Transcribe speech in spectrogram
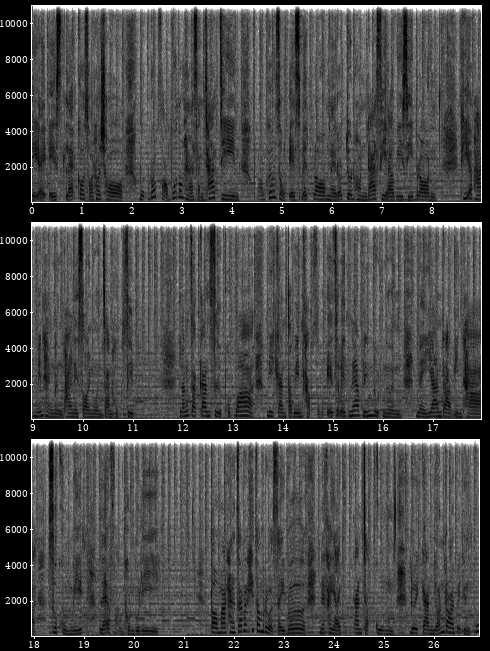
AIS และกสทช บุกรวบสองผู้ต้องหาสัญชาติจีน พร้อมเครื่องส่ง SMS ปลอมในรถยนต์ Honda CRV สีบรอน ที่อพาร์ตเมนต์แห่งหนึ่งภายในซอยนวลจันทร์ 60หลังจากการสืบพบว่ามีการตะเวนขับส่ง SMS แนบลิงก์ดูดเงิน ในย่านรามอินทราสุขุมวิทและฝั่งธนบุรี ต่อมาทางเจ้าหน้าที่ตำรวจไซเบอร์ในขยายผลการจับกลุ่ม โดยการย้อนรอยไปถึงผู้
